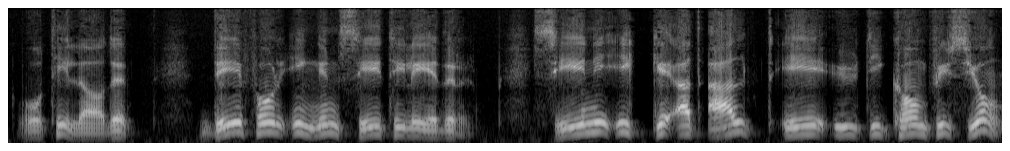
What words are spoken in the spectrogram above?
Och tillade. Det får ingen se till eder. Ser ni icke att allt är ut i konfusion?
